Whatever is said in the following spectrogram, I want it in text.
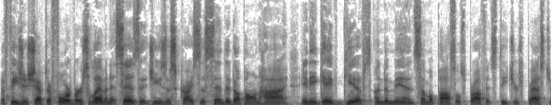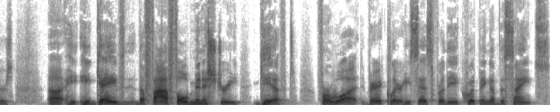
Ephesians chapter 4, verse 11, it says that Jesus Christ ascended up on high and he gave gifts unto men, some apostles, prophets, teachers, pastors. Uh, he, he gave the fivefold ministry gift. For what? Very clear. He says, for the equipping of the saints.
